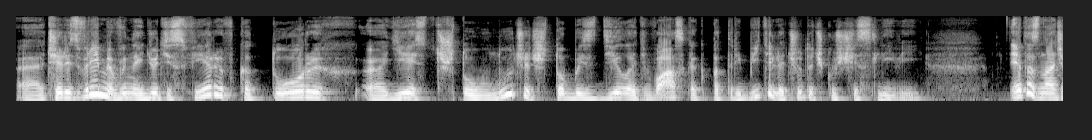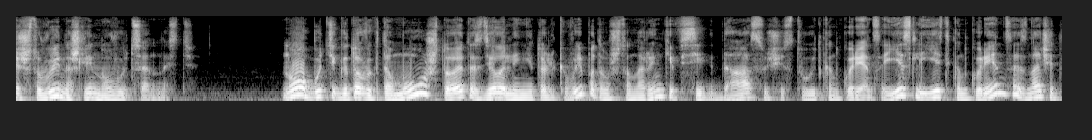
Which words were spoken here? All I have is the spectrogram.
Э, через время вы найдете сферы, в которых э, есть что улучшить, чтобы сделать вас, как потребителя, чуточку счастливей. Это значит, что вы нашли новую ценность. Но будьте готовы к тому, что это сделали не только вы, потому что на рынке всегда существует конкуренция. Если есть конкуренция, значит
